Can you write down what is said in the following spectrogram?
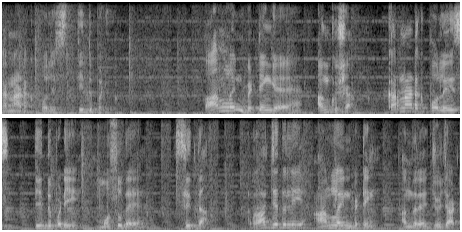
ಕರ್ನಾಟಕ ಪೊಲೀಸ್ ತಿದ್ದುಪಡಿ. ಆನ್ಲೈನ್ ಬೆಟ್ಟಿಂಗ್ಗೆ ಅಂಕುಶ, ಕರ್ನಾಟಕ ಪೊಲೀಸ್ ತಿದ್ದುಪಡಿ ಮಸೂದೆ ಸಿದ್ಧ. ರಾಜ್ಯದಲ್ಲಿ ಆನ್ಲೈನ್ ಬೆಟ್ಟಿಂಗ್ ಅಂದರೆ ಜೂಜಾಟ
